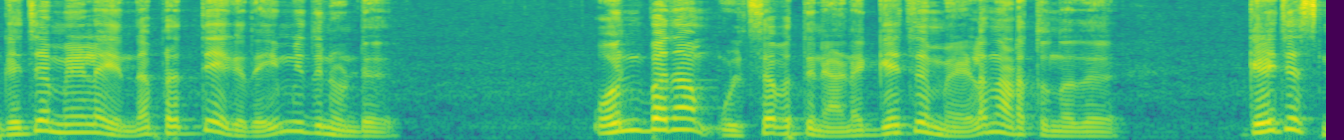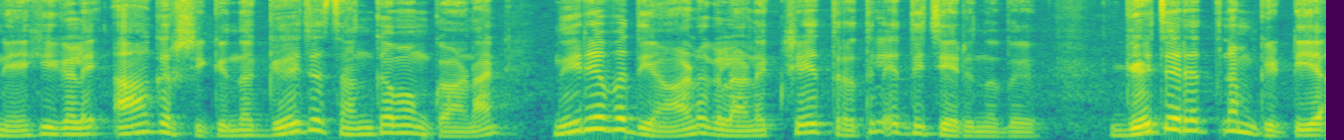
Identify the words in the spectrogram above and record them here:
ഗജമേള എന്ന പ്രത്യേകതയും ഇതിനുണ്ട്. ഒൻപതാം ഉത്സവത്തിനാണ് ഗജമേള നടത്തുന്നത്. ഗജസ്നേഹികളെ ആകർഷിക്കുന്ന ഗജസംഗമം കാണാൻ നിരവധി ആളുകളാണ് ക്ഷേത്രത്തിൽ എത്തിച്ചേരുന്നത്. ഗജരത്നം കിട്ടിയ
